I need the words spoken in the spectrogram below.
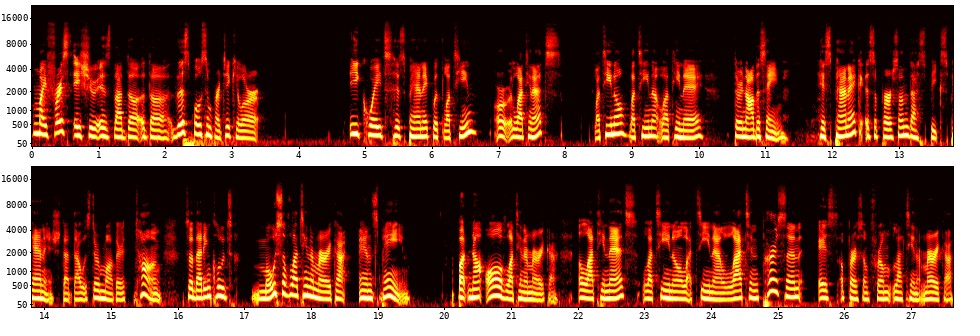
my first issue is that the the this post in particular equates Hispanic with Latin or Latinx, Latino, Latina, Latine. They're not the same. Hispanic is a person that speaks Spanish, that that was their mother tongue. So that includes most of Latin America and Spain, but not all of Latin America. A Latino, Latina, Latin person is a person from Latin America.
